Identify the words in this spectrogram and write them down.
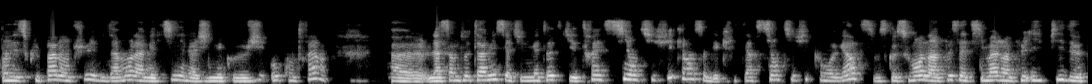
on n'exclut pas non plus évidemment la médecine et la gynécologie. Au contraire, euh, la symptothermie, c'est une méthode qui est très scientifique. Hein, c'est des critères scientifiques qu'on regarde, parce que souvent on a un peu cette image un peu hippie de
